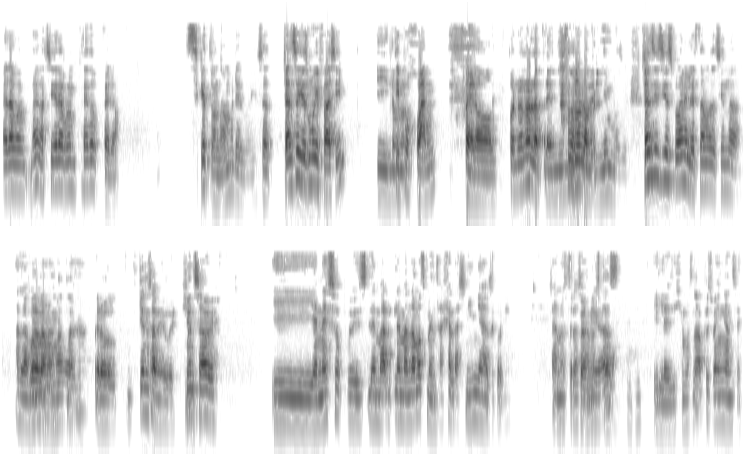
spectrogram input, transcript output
Era buen, bueno, sí era buen pedo, pero... Es que tu nombre, güey. O sea, chance es muy fácil, Y no, tipo Juan, pero pues no nos lo aprendimos. no, lo aprendimos, güey. Chance sí es Juan y le estamos haciendo... A la Toda la mamada. mamada, Ajá, Pero, ¿quién sabe, güey? ¿Quién sabe? Y en eso, pues, le, ma- le mandamos mensaje a las niñas, güey. A nuestras Pero no amigas. Y les dijimos, no, pues vénganse.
